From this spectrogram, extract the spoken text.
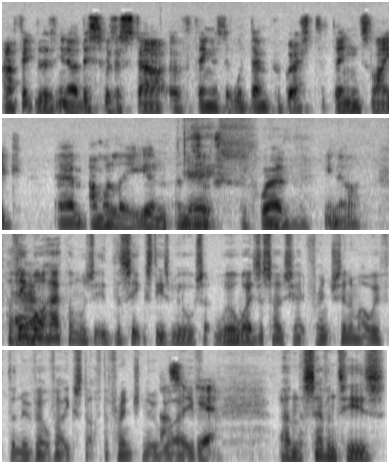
And I think there's you know this was a start of things that would then progress to things like um, Amelie and, and Yes. such, like where you know. I think um, what happened was in the '60s. We also we always associate French cinema with the Nouvelle Vague stuff, the French New that's it, Wave, yeah. and the '70s.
